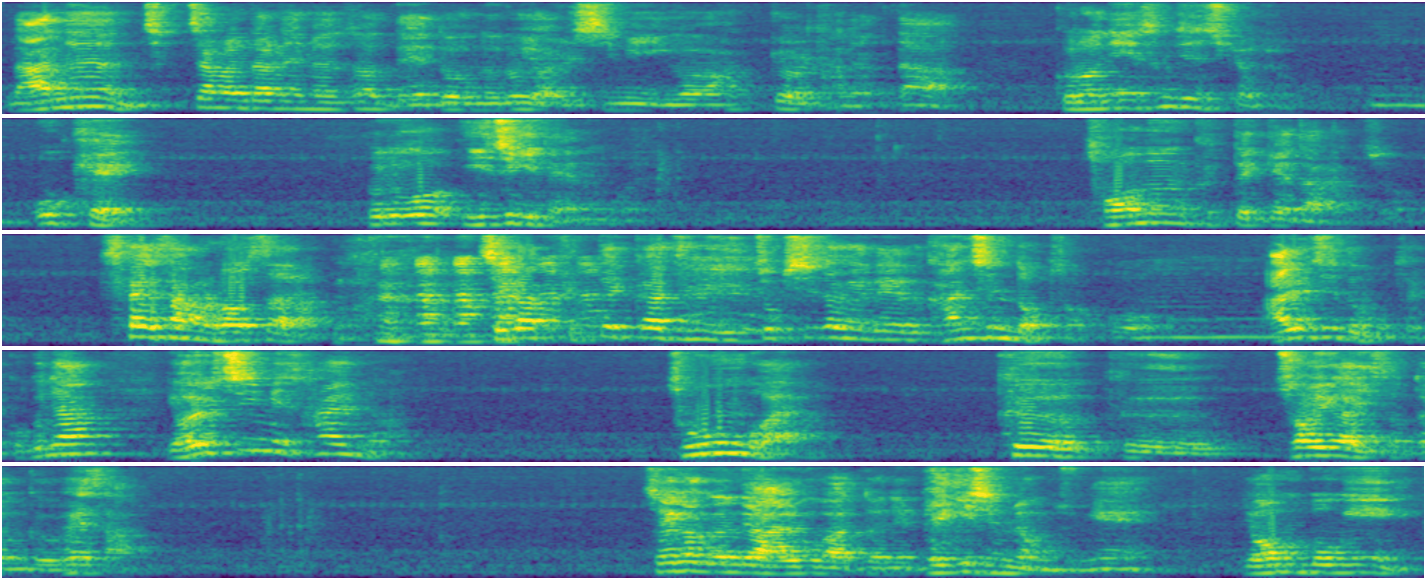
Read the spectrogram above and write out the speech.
나는 직장을 다니면서 내 돈으로 열심히 이거 학교를 다녔다. 그러니 승진시켜줘. 음. 오케이. 그리고 이직이 되는 거예요. 저는 그때 깨달았죠. 세상을 헛살았구나. 제가 그때까지는 이쪽 시장에 대해서 관심도 없었고, 음. 알지도 못했고, 그냥 열심히 살면 좋은 거야. 그, 그, 저희가 있었던 그 회사. 제가 근데 알고 봤더니 120명 중에 연봉이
